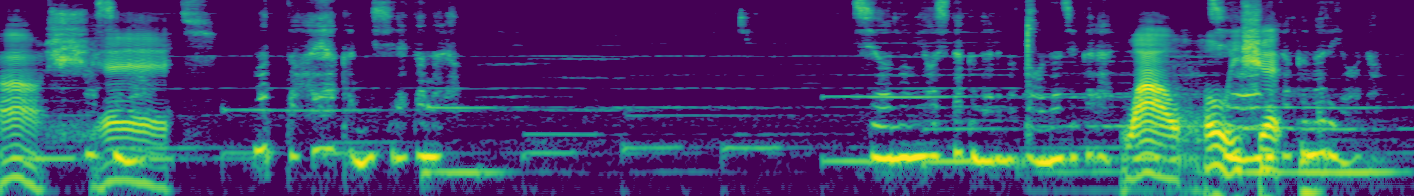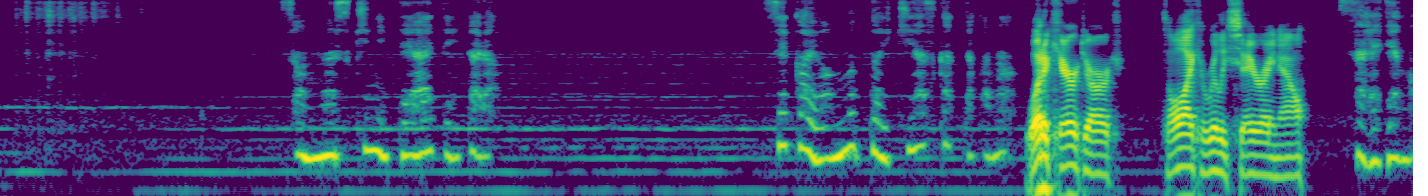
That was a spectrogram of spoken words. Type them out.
Oh, shit. もっと早くに知れたなら血を飲み干したくなるのと同じくらい Wow. Holy 血をあ shit. げたくなるようなそんな好きに出会えていたら世界はもっと生きやすかったかな What a character arc. That's all I can really say right now. それでも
